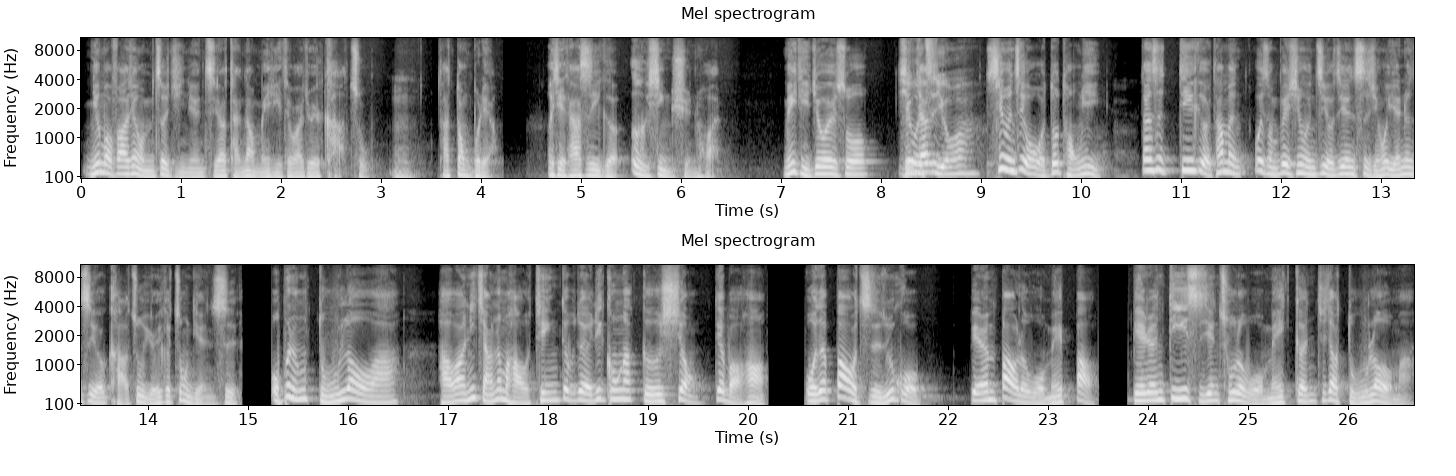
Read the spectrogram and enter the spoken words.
你有没有发现，我们这几年只要谈到媒体这块就会卡住，嗯，它动不了，而且它是一个恶性循环。媒体就会说新闻自由啊，新闻自由我都同意。但是第一个，他们为什么被新闻自由这件事情或言论自由卡住？有一个重点是，我不能独漏啊。好啊，你讲那么好听，对不对？立功啊，歌颂，对吧？哈，我的报纸如果别人报了我没报，别人第一时间出了我没跟，这叫独漏嘛？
